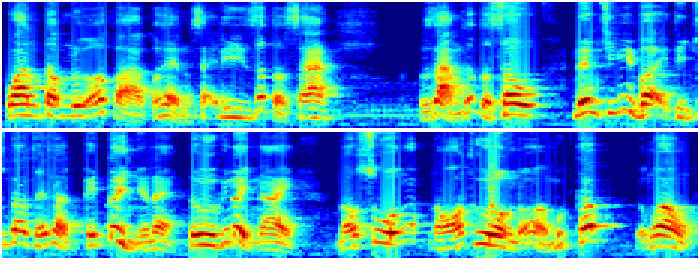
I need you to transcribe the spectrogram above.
quan tâm nữa và có thể nó sẽ đi rất là xa nó giảm rất là sâu. Nên chính vì vậy thì chúng ta thấy là cái đỉnh này, này từ cái đỉnh này nó xuống nó thường nó ở mức thấp đúng không?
